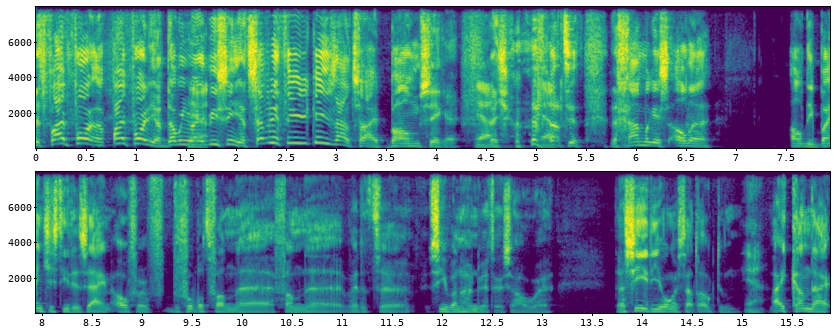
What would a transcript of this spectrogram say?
It's 540 540 at WABC. It's 73 degrees outside. Bam, zingen. Ja. Weet je, Ja. dat is het. Dan gaan maar eens alle, al die bandjes die er zijn over bijvoorbeeld van, eh van weet het, eh, C100 en zo. daar zie je die jongens dat ook doen. Ja. Maar ik kan daar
